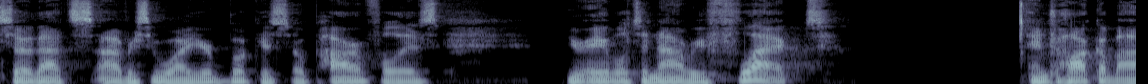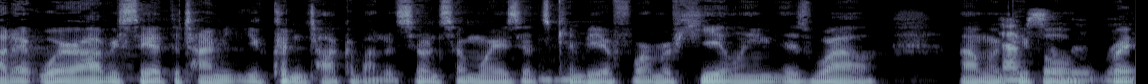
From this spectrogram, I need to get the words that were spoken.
So that's obviously why your book is so powerful is you're able to now reflect and talk about it where obviously at the time you couldn't talk about it so in some ways it mm-hmm. can be a form of healing as well um, when Absolutely. people write,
